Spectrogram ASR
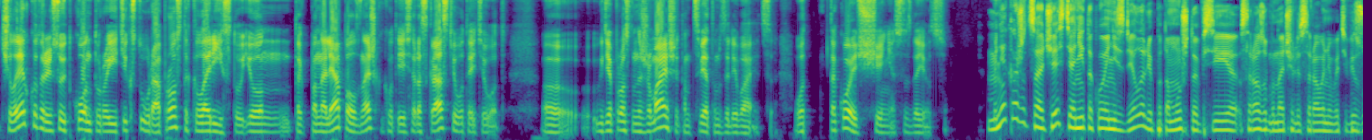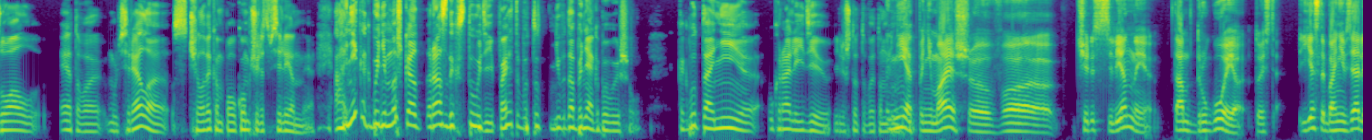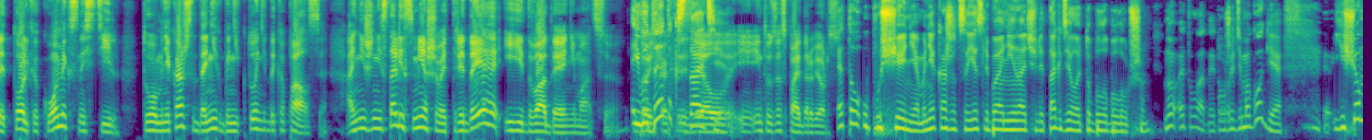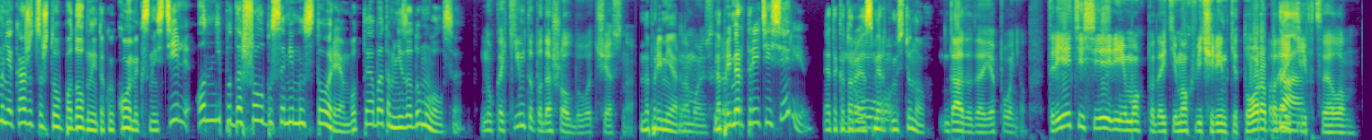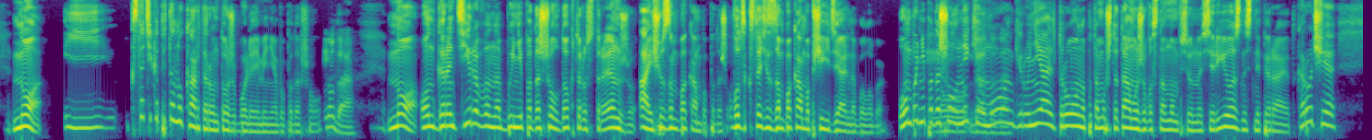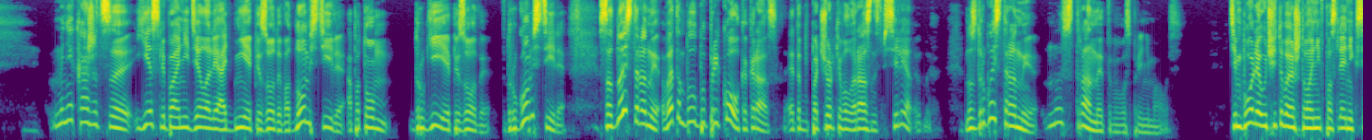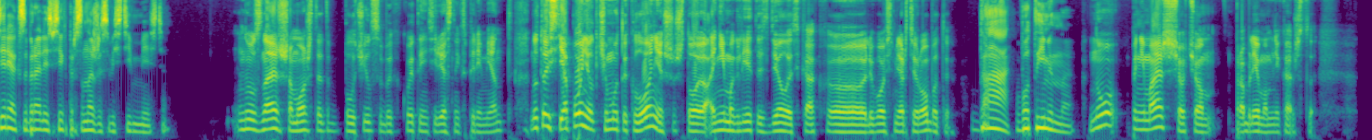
человеку, который рисует контуры и текстуры, а просто колористу, и он так поналяпал, знаешь, как вот есть раскраски вот эти вот, э, где просто нажимаешь и там цветом заливается. Вот такое ощущение создается. Мне кажется, отчасти они такое не сделали, потому что все сразу бы начали сравнивать визуал этого мультсериала с Человеком-пауком через вселенные. А они как бы немножко разных студий, поэтому тут неудобняк бы вышел. Как будто они украли идею или что-то в этом духе. Нет, понимаешь, э, в через вселенные там другое. То есть, если бы они взяли только комиксный стиль, то, мне кажется, до них бы никто не докопался. Они же не стали смешивать 3D и 2D анимацию. И То вот есть, это, кстати, Into the Spider-Verse. Это упущение. Мне кажется, если бы они начали так делать, то было бы лучше. Ну, это ладно, это уже демагогия. Еще мне кажется, что подобный такой комиксный стиль, он не подошел бы самим историям. Вот ты об этом не задумывался. Ну, каким-то подошел бы, вот честно, Например. на мой взгляд. Например, третьей серии. Это которая Ну, «Смерть Мстюнов». Да-да-да, я понял. Третьей серии мог подойти, мог вечеринке Тора подойти в целом. Но и, кстати, капитану Картеру он тоже более-менее бы подошел. Ну да. Но он гарантированно бы не подошел доктору Стрэнджу. А, еще зомбакам бы подошел. Вот, кстати, зомбакам вообще идеально было бы. Он бы не подошел Ну, ни да-да-да. Киллмонгеру, ни Альтрону, потому что там уже в основном все на серьезность напирает. Короче, мне кажется, если бы они делали одни эпизоды в одном стиле, а потом другие эпизоды в другом стиле, с одной стороны, в этом был бы прикол как раз. Это бы подчеркивало разность вселенных. Но с другой стороны, ну, странно это бы воспринималось. Тем более, учитывая, что они в последних сериях собирались всех персонажей свести вместе. Ну, знаешь, а может это получился бы какой-то интересный эксперимент. Ну, то есть я понял, к чему ты клонишь, что они могли это сделать как э, «Любовь, смерть и роботы». Да, вот именно. Ну, понимаешь еще в чем проблема, мне кажется.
